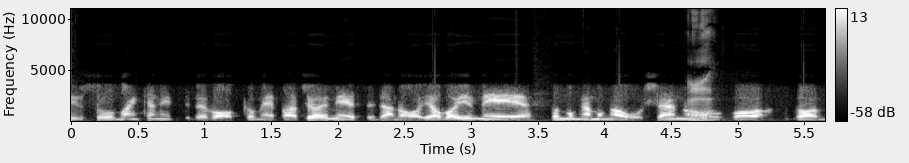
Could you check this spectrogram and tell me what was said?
ju så, man kan inte bevaka med på. Så jag är med sidan av. Jag var ju med för många, många år sedan och Ja. var, var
